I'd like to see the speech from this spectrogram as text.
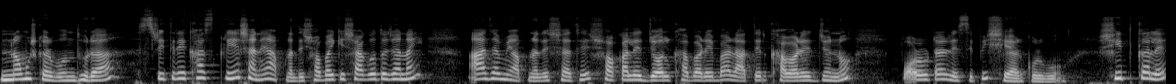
নমস্কার বন্ধুরা, স্মৃতিরেখাস ক্রিয়েশানে আপনাদের সবাইকে স্বাগত জানাই। আজ আমি আপনাদের সাথে সকালের জল খাবারে বা রাতের খাবারের জন্য পরোটার রেসিপি শেয়ার করব। শীতকালে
